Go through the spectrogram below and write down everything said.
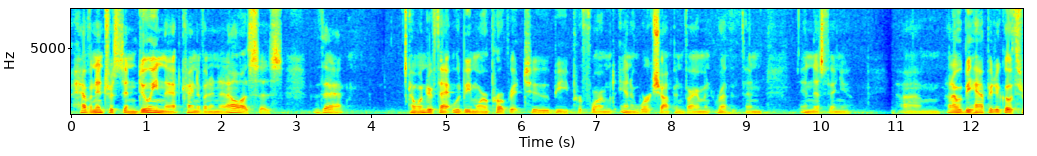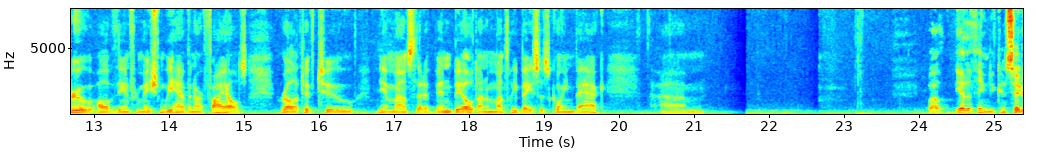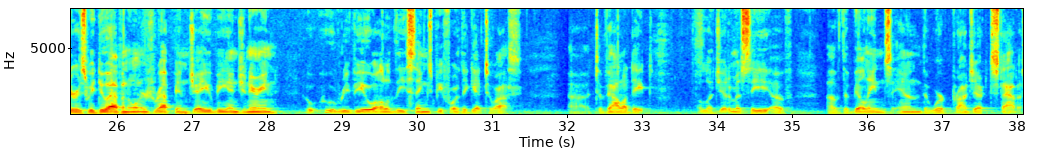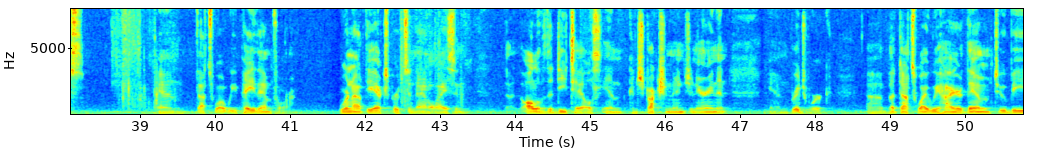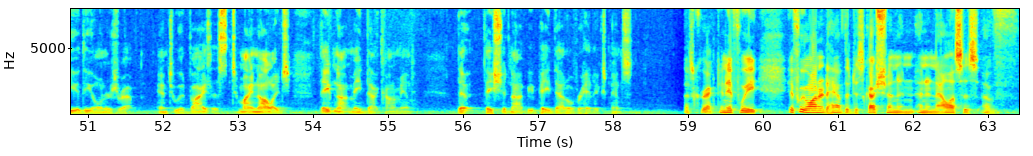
have an interest in doing that kind of an analysis, that, I wonder if that would be more appropriate to be performed in a workshop environment rather than in this venue. Um, And I would be happy to go through all of the information we have in our files relative to the amounts that have been billed on a monthly basis going back. Um, Well, the other thing to consider is we do have an owner's rep in JUB Engineering who, who review all of these things before they get to us uh, to validate the legitimacy of, of the billings and the work project status. And that's what we pay them for. We're not the experts in analyzing all of the details in construction engineering and, and bridge work, uh, but that's why we hired them to be the owner's rep and to advise us. To my knowledge, they've not made that comment, that they should not be paid that overhead expense. That's correct. And if we, if we wanted to have the discussion and and analysis of,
